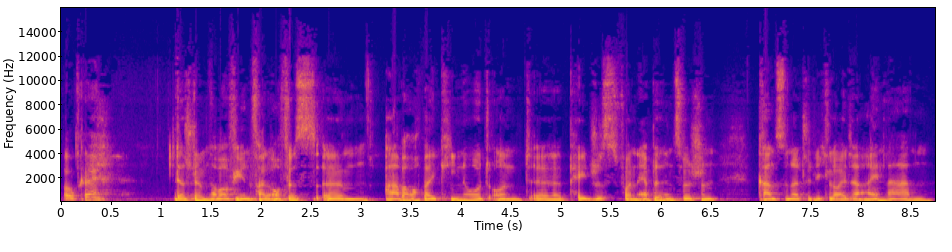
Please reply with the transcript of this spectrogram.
Okay. Das stimmt, aber auf jeden Fall Office, ähm, aber auch bei Keynote und äh, Pages von Apple inzwischen kannst du natürlich Leute einladen,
